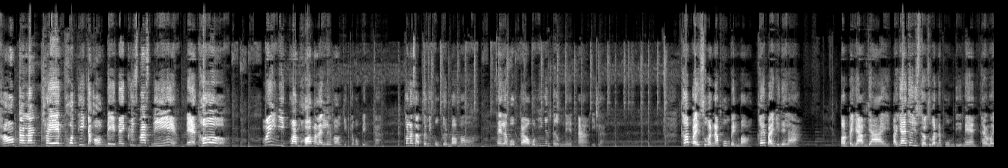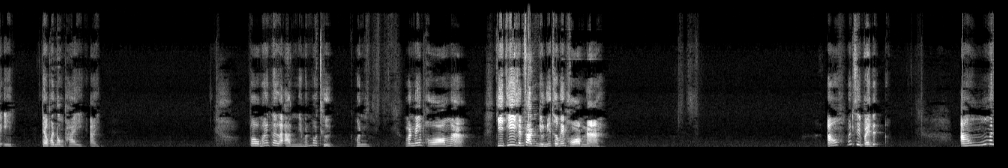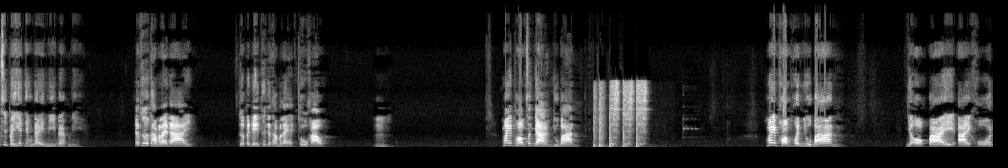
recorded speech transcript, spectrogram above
เขากำลังเทรนคนที่จะออกเดทในคริสต์มาสนี้ แต่เธอ ไม่มีความพร้อมอะไรเลยว่ากินกับว่าเป็นค่ะ โทรศัพท์เธอมีกูเกิลบอบอใส่ระบบเก่าบ่มีเงินเติมเน็ตอะอีกละ เธอไปสุวรรณภูมิเป็นบอเคยไปอยู่ได้ล่ะ ตอนไปยามยายเอายายเธออยู่แถวสุวรรณภูมิดีแม่นแถวร้อยเอ็ดแถวพนมไพรไอ้เฝ้ามาแต่ละอันนี่มันบ่ถึก มัน มันไม่พร้อมอะ จีจี้ฉันฟังอยู่นี่เธอไม่พร้อมนะ เอามันสิไป เอามันสิไปเฮ็ดยังได้นี่แบบนี้ แล้วเธอทำอะไรได้ เธอไปเดทเธอจะทำอะไร โชว์เขาอืมไม่พร้อมสักอย่างอยู่บ้าน ไม่พร้อมควรอยู่บ้าน อย่าออกไป อายคน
